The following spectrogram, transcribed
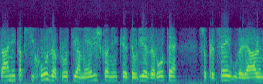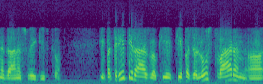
ta neka psihoza proti ameriška, neke teorije zarote so precej uveljavljene danes v Egiptu. In pa tretji razlog, ki, ki je pa zelo stvaren, uh,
